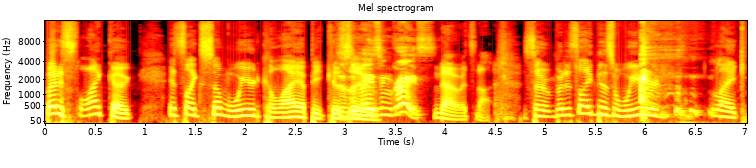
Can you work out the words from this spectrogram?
but it's like a, it's like some weird calliope this is. Amazing Grace. No, it's not. So, but it's like this weird, like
